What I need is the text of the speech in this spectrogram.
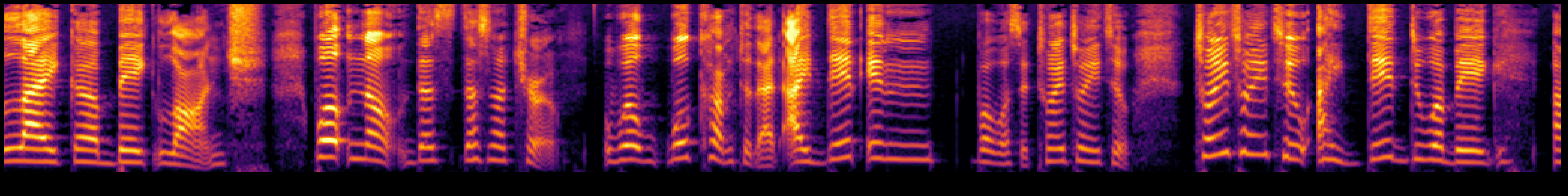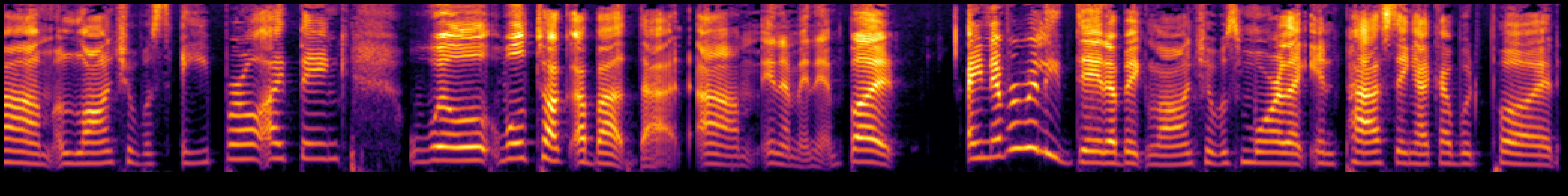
like a big launch. Well no that's that's not true. We'll we'll come to that. I did in what was it? 2022 2022 i did do a big um launch. It was april i think. We'll we'll talk about that um in a minute. But I never really did a big launch. It was more like in passing, like I would put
